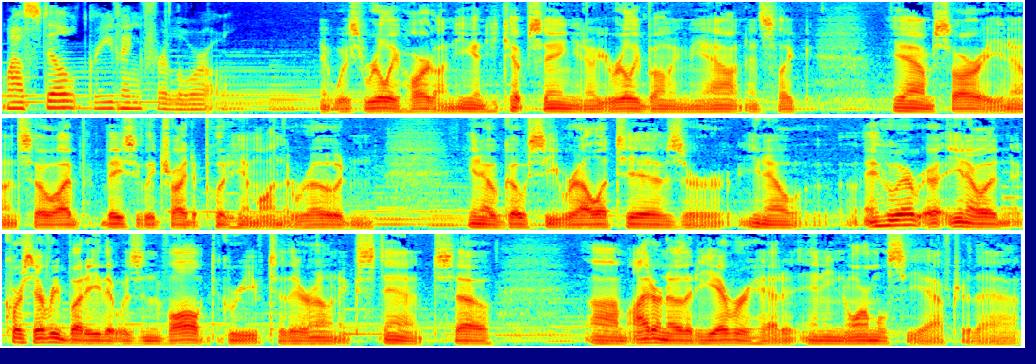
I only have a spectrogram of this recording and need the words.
while still grieving for Laurel. It was really hard on Ian. He kept saying, you know, you're really bumming me out. And it's like, yeah, I'm sorry, you know. And so I basically tried to put him on the road and, you know, go see relatives or, you know, whoever, you know, and of course, everybody that was involved grieved to their own extent. So um, I don't know that he ever had any normalcy after that.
